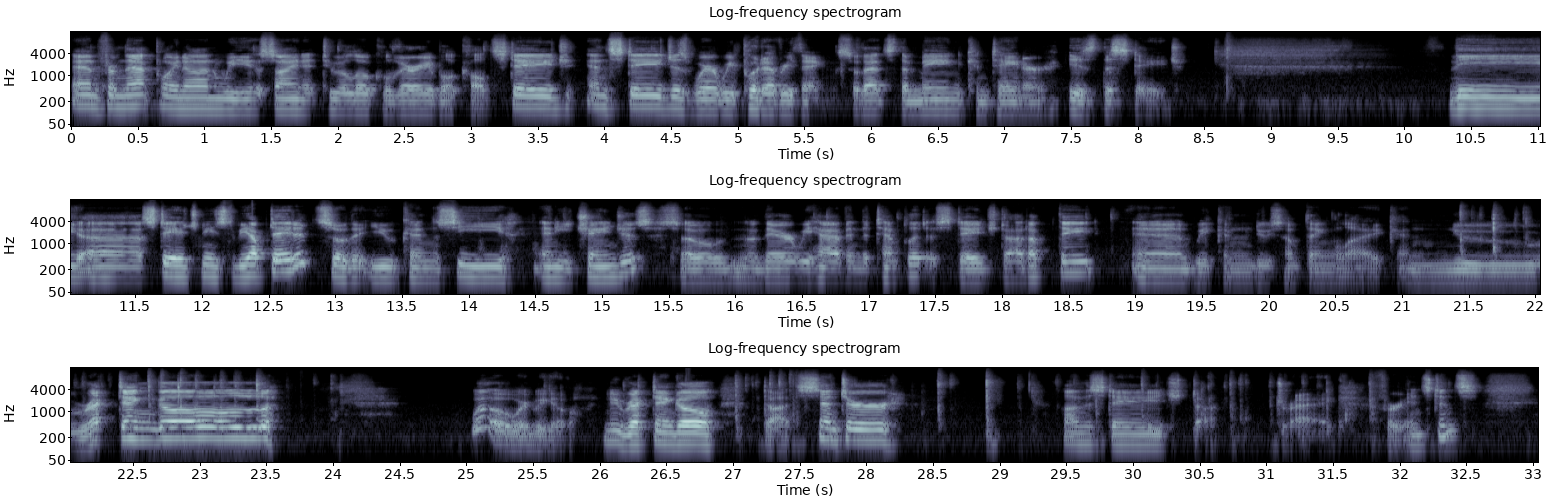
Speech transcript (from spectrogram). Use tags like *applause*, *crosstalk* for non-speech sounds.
And from that point on, we assign it to a local variable called stage, and stage is where we put everything. So that's the main container, is the stage. The uh, stage needs to be updated so that you can see any changes. So there we have in the template a stage.update and we can do something like a new rectangle. Whoa, where'd we go? New rectangle dot center on the stage dot drag, for instance.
